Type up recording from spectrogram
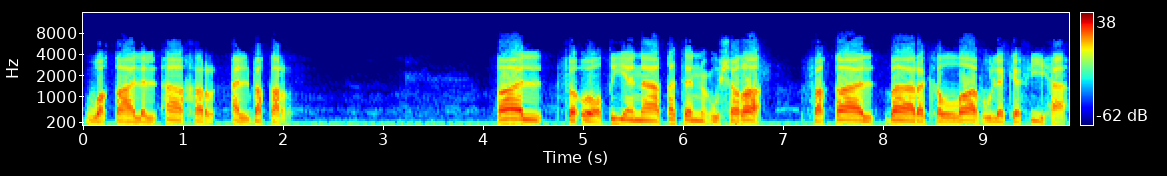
وقال الآخر البقر. قال فأعطي ناقة عشراء. فقال بارك الله لك فيها.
